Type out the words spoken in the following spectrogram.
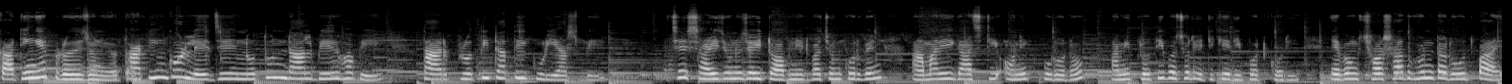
কাটিংয়ের প্রয়োজনীয়তা। কাটিং করলে যে নতুন ডাল বের হবে, তার প্রতিটাতেই কুড়ি আসবে। গাছের সাইজ অনুযায়ী টব নির্বাচন করবেন। আমার এই গাছটি অনেক পুরনো, আমি প্রতি বছর এটিকে রিপোর্ট করি এবং ছ সাত ঘণ্টা রোদ পায়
